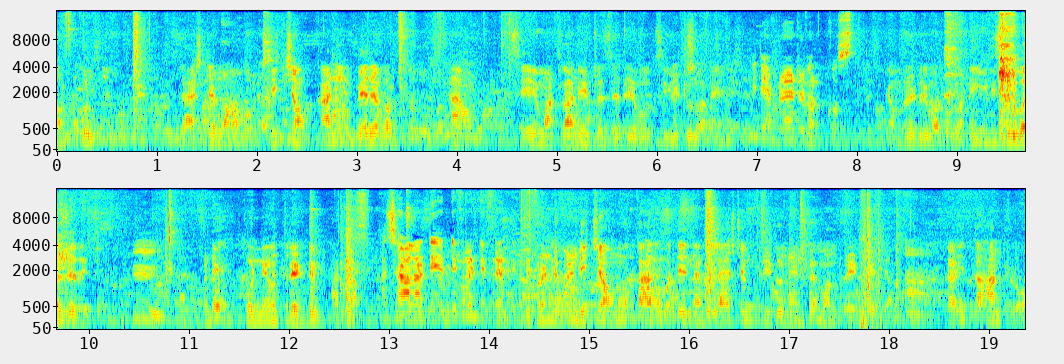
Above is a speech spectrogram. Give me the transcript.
వర్కులు. లాస్ట్ టైం మనం వర్క్స్ ఇచ్చాం కానీ వేరే వర్క్స్. సేమ్ అట్లానే ఇట్లా జరీ వర్క్స్ వీటిలోనే ఇది ఎంబ్రాయిడరీ వర్క్ వస్తుంది. ఎంబ్రాయిడరీ వర్క్లోనే ఇది సిల్వర్ జరీతో మ్మ్. అంటే కొన్ని ఏమో థ్రెడ్ అట్లా. చాలా డిఫరెంట్ డిఫరెంట్ డిఫరెంట్ డిఫరెంట్ ఇచ్చాము. కాకపోతే ఏంటంటే last time three two nine five మనం రేట్ పెట్టాము. కానీ దాంట్లో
